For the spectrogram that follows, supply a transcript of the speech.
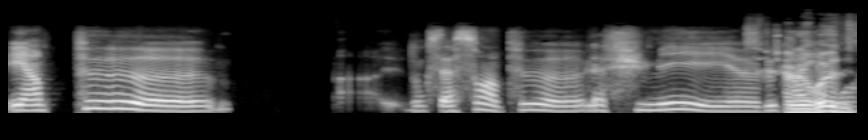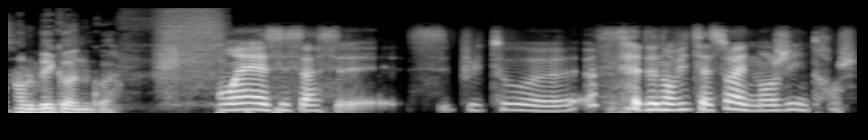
et un peu donc ça sent un peu euh, la fumée et euh, le chaleureux, ça sent le bacon, quoi. Ouais, c'est ça. C'est plutôt. euh, ça donne envie de s'asseoir et de manger une tranche.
